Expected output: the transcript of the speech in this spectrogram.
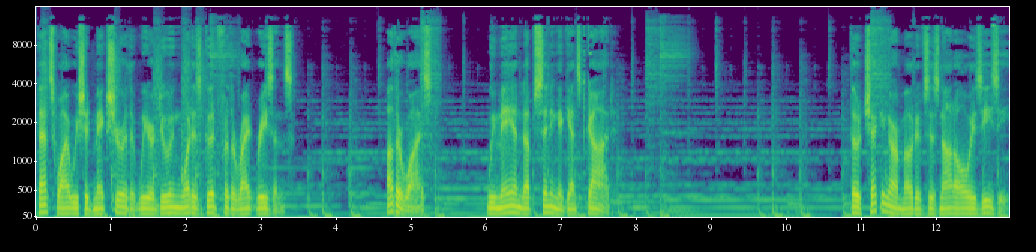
That's why we should make sure that we are doing what is good for the right reasons. Otherwise, we may end up sinning against God. Though checking our motives is not always easy.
